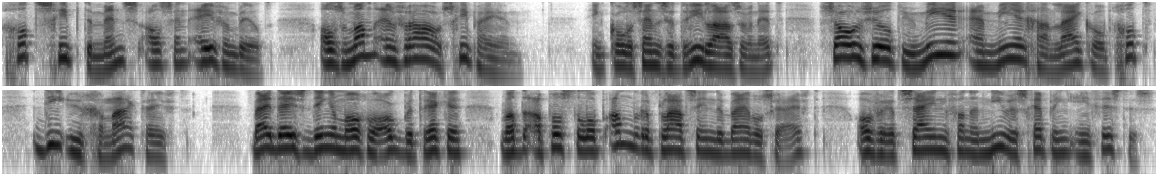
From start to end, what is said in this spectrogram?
God schiep de mens als zijn evenbeeld. Als man en vrouw schiep hij hen. In Colossense 3 lazen we net: Zo zult u meer en meer gaan lijken op God die u gemaakt heeft. Bij deze dingen mogen we ook betrekken wat de apostel op andere plaatsen in de Bijbel schrijft over het zijn van een nieuwe schepping in Christus.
